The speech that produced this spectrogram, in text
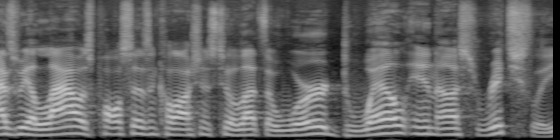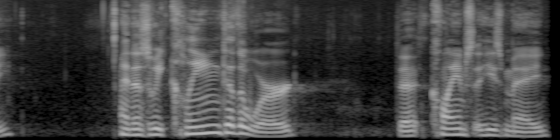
As we allow, as Paul says in Colossians, to let the Word dwell in us richly, and as we cling to the Word, the claims that he's made,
